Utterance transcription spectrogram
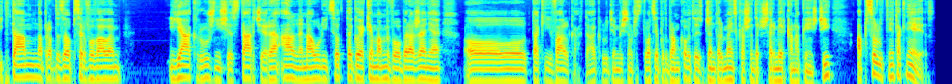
i tam naprawdę zaobserwowałem jak różni się starcie realne na ulicy od tego, jakie mamy wyobrażenie o takich walkach. Tak? Ludzie myślą, że sytuacja podbramkowa to jest dżentelmeńska szer- szermierka na pięści. Absolutnie tak nie jest.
